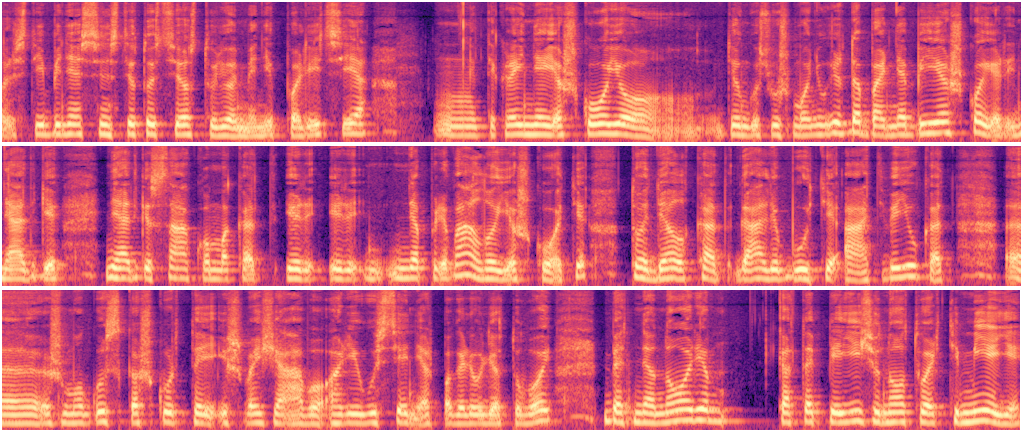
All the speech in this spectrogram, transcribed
valstybinės institucijos, turiuomenį policiją, tikrai neieškojo dingusių žmonių ir dabar nebeieško ir netgi, netgi sakoma, kad ir, ir neprivalo ieškoti, todėl kad gali būti atveju, kad e, žmogus kažkur tai išvažiavo ar į užsienį ar pagaliau Lietuvoje, bet nenorim kad apie jį žinotų artimieji.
